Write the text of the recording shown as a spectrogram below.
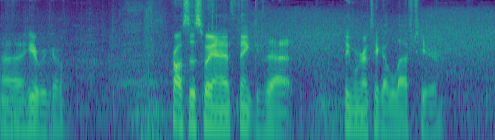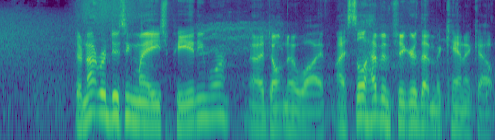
Uh, here we go. Cross this way, and I think that... I think we're going to take a left here. They're not reducing my HP anymore, I don't know why. I still haven't figured that mechanic out.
